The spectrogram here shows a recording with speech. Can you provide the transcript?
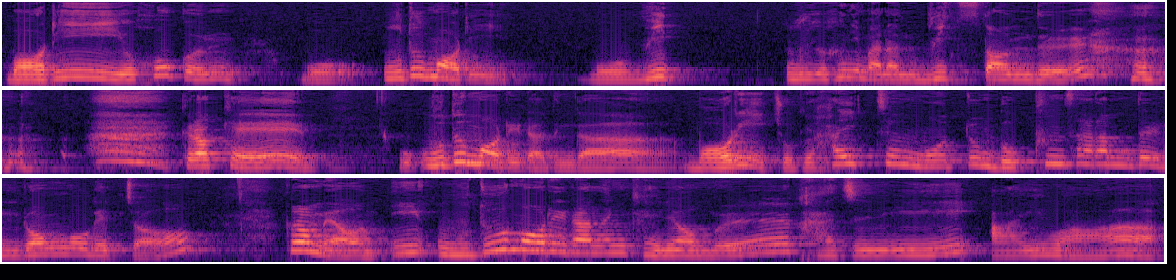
머리 혹은 뭐 우두머리, 뭐 윗, 우리가 흔히 말하는 윗선들. 그렇게 우두머리라든가 머리 쪽에 하여튼 뭐 좀 높은 사람들 이런 거겠죠. 그러면 이 우두머리라는 개념을 가진 이 아이와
